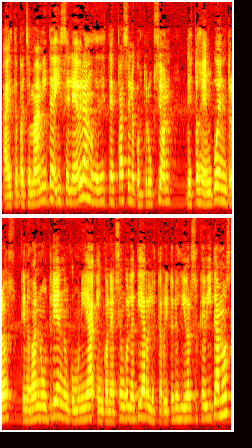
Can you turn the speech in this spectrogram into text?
a esta Pachamamita y celebramos desde este espacio la construcción de estos encuentros que nos van nutriendo en comunidad, en conexión con la tierra y los territorios diversos que habitamos.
